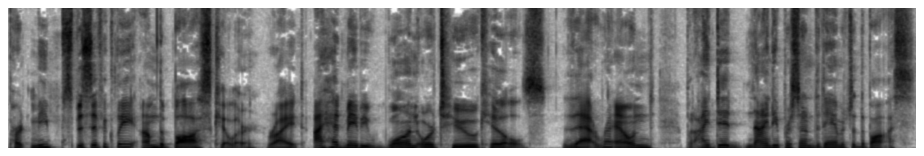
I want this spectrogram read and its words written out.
part, me specifically, I'm the boss killer, right? I had maybe one or two kills that round, but I did ninety percent of the damage to the boss,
